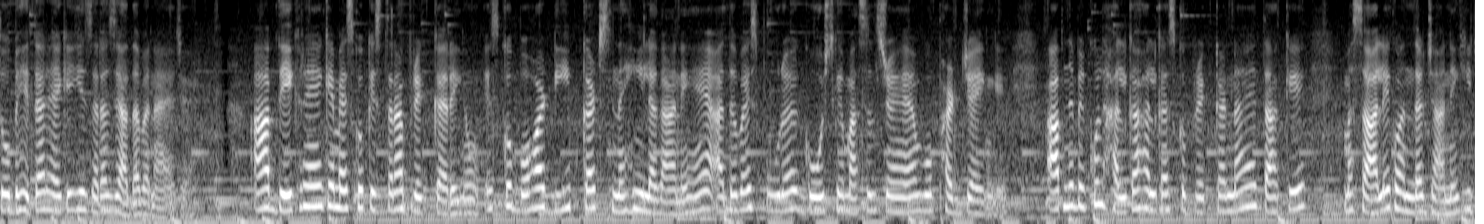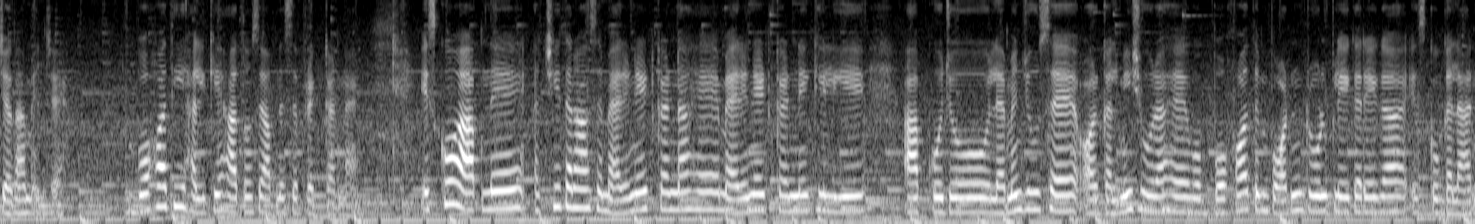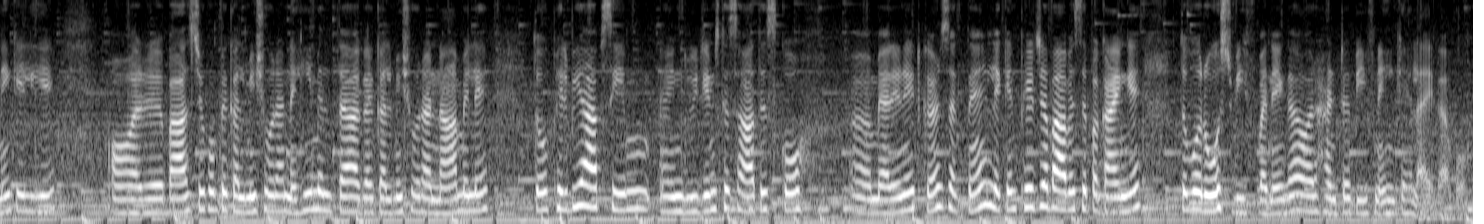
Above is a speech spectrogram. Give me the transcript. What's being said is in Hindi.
तो बेहतर है कि ये ज़रा ज़्यादा बनाया जाए। आप देख रहे हैं कि मैं इसको किस तरह प्रिक कर रही हूँ। इसको बहुत डीप कट्स नहीं लगाने हैं अदरवाइज़ पूरा गोश्त के मसल्स जो हैं वो फट जाएँगे। आपने बिल्कुल हल्का हल्का इसको प्रिक करना है ताकि मसाले को अंदर जाने की जगह मिल जाए। बहुत ही हल्के हाथों से आपने इसे प्रिक करना है। इसको आपने अच्छी तरह से मैरिनेट करना है। मैरिनेट करने के लिए आपको जो लेमन जूस है और कलमी शोरा है, वो बहुत इंपॉर्टेंट रोल प्ले करेगा इसको गलाने के लिए। और बाज़ जगहों पे कलमी शोरा नहीं मिलता, अगर कलमी शोरा ना मिले तो फिर भी आप सेम इंग्रेडिएंट्स के साथ इसको मैरिनेट कर सकते हैं। लेकिन फिर जब आप इसे पकाएँगे तो वो रोस्ट बीफ बनेगा और हंटर बीफ नहीं कहलाएगा वो।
